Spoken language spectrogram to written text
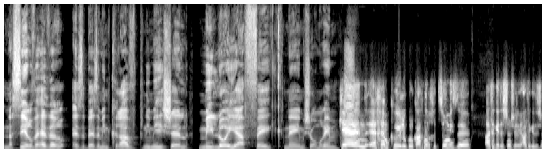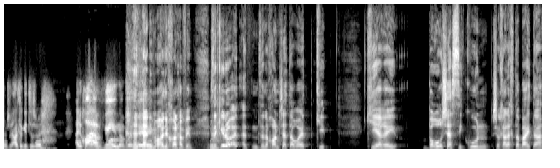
נסיר והדר איזה, באיזה מין קרב פנימי של מי לא יהיה הפייק ניים שאומרים. כן, איך הם כאילו כל כך נלחצו מזה. אל תגיד את השם שלי, אל תגיד את השם שלי, אל תגיד את השם שלי. אני יכולה להבין, אבל... אה, אני מאוד יכול להבין. זה כאילו, זה נכון שאתה רואה, כי, כי הרי ברור שהסיכון שלך ללכת הביתה,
